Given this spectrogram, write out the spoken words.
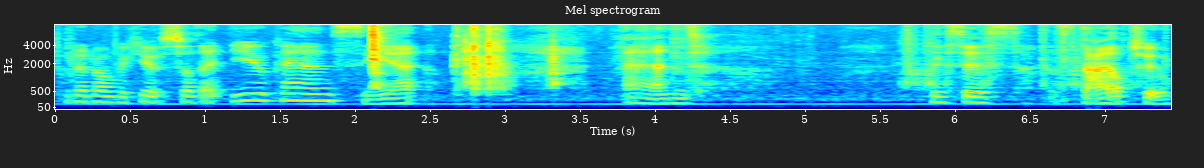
put it over here so that you can see it, and this is style two.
